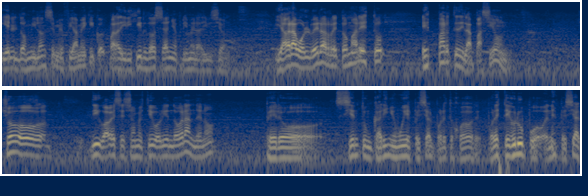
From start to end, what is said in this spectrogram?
y en el 2011 me fui a México para dirigir 12 años Primera División. Y ahora volver a retomar esto es parte de la pasión. Yo digo, a veces ya me estoy volviendo grande, ¿no? pero siento un cariño muy especial por estos jugadores, por este grupo en especial.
